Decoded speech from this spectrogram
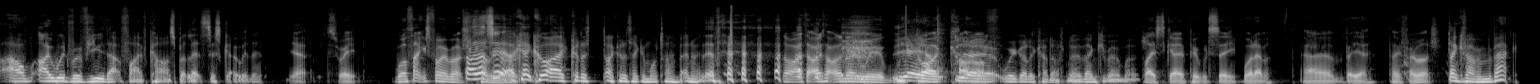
I'll, I would review that five cars, but let's just go with it. Yeah, sweet. Well, thanks very much. Oh, that's it. on. Okay, cool. I could have, I could have taken more time, but anyway, No, I, th- I, th- I know we, we've yeah, got yeah, cut yeah, off. yeah, we got to cut off. No, thank you very much. Place to go, people to see, whatever. Um, but yeah, thanks very much. Thank you for having me back.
